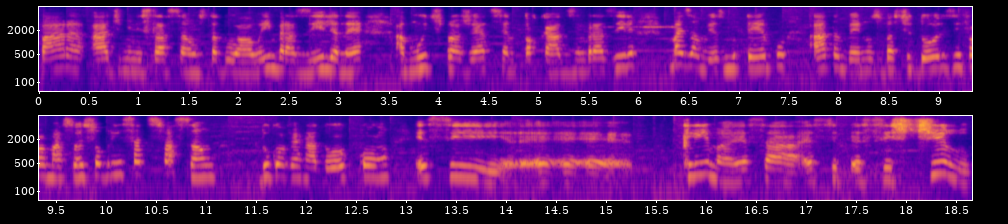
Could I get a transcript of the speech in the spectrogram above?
para a administração estadual em Brasília, né? Há muitos projetos sendo tocados em Brasília, mas ao mesmo tempo há também nos bastidores informações sobre insatisfação do governador com esse é, é, clima, essa, esse, esse estilo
